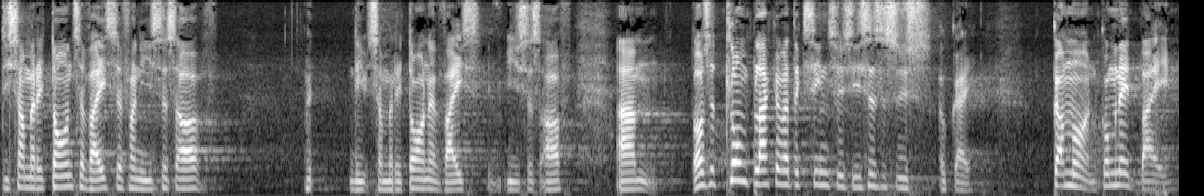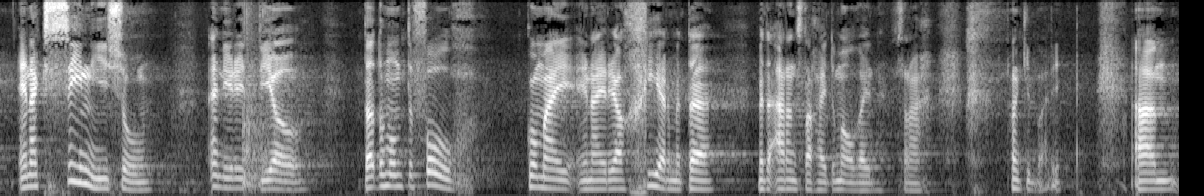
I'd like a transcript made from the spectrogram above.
die Samaritaanse wyse van Jesus af die Samaritane wys Jesus af. Um daar's 'n klomp plekke wat ek sien soos Jesus is soos okay. Come on, kom net by. En ek sien hierso in hierdie deel dat om hom te volg kom hy en hy reageer met 'n met 'n ernstigheid om alwy reg. Dankie buddy. Um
